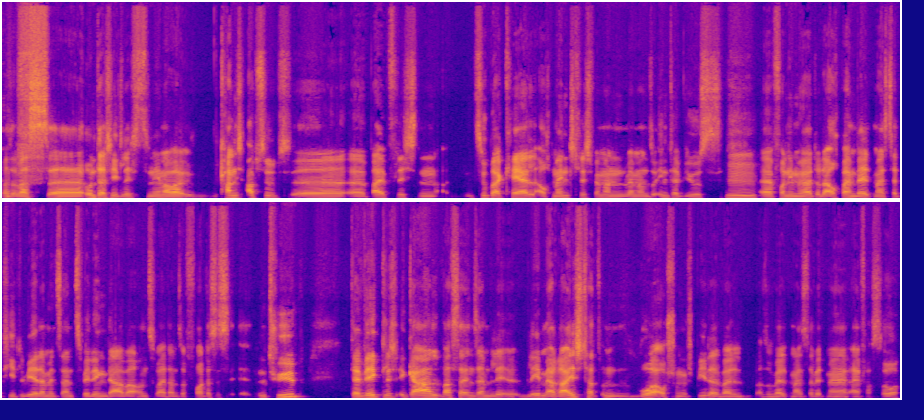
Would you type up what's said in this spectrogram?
was, was äh, Unterschiedliches zu nehmen. Aber kann ich absolut äh, äh beipflichten. Super Kerl, auch menschlich, wenn man, wenn man so Interviews mhm. Äh, von ihm hört oder auch beim Weltmeistertitel, wie er da mit seinen Zwillingen da war und so weiter und so fort. Das ist äh, ein Typ, der wirklich, egal was er in seinem Le Leben erreicht hat und wo er auch schon gespielt hat, weil also Weltmeister wird man halt einfach so,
